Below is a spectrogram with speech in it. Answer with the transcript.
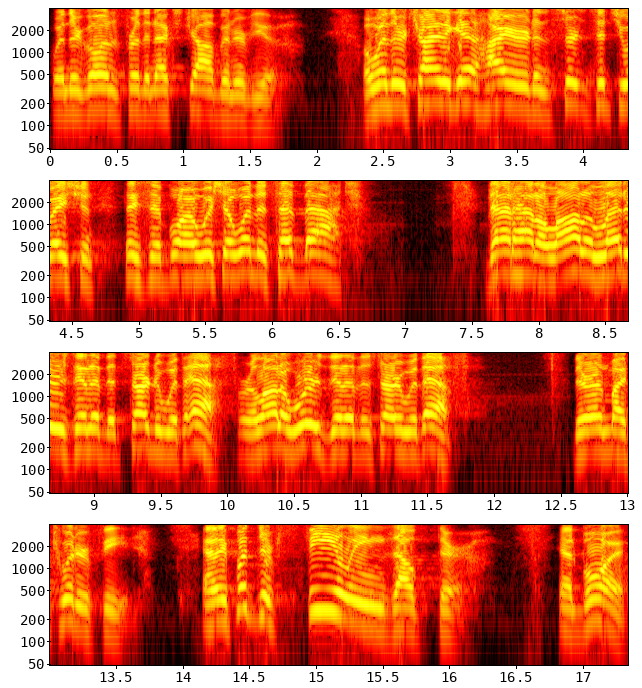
when they're going for the next job interview. Or when they're trying to get hired in a certain situation, they say, Boy, I wish I wouldn't have said that that had a lot of letters in it that started with F, or a lot of words in it that started with F. They're on my Twitter feed. And they put their feelings out there. And boy,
